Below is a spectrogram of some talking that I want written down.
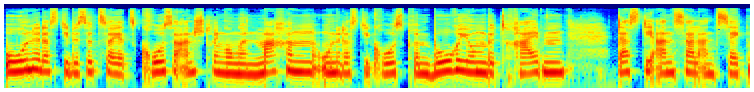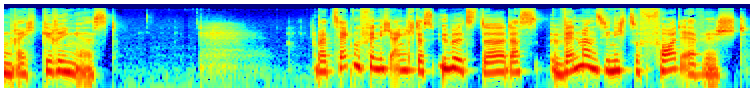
ohne dass die Besitzer jetzt große Anstrengungen machen, ohne dass die groß Brimborium betreiben, dass die Anzahl an Zecken recht gering ist. Bei Zecken finde ich eigentlich das Übelste, dass wenn man sie nicht sofort erwischt,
